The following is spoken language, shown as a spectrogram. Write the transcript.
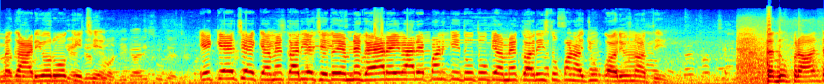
અમે ગાડીઓ રોકી છે. શું અધિકારી શું કહે છે? એ કહે છે કે અમે કરીએ છીએ. તો એમને ગયા રવિવારે પણ કીધું હતું કે અમે કરીશું પણ હજુ કર્યું નથી. તદુપરાંત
